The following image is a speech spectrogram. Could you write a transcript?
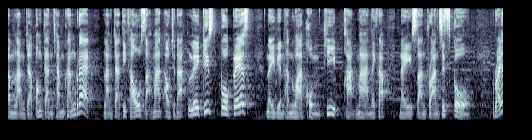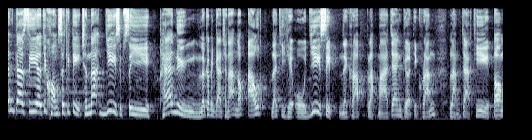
กำลังจะป้องกันแชมป์ครั้งแรก หลังจากที่เขาสามารถเอาชนะเลกิสโปรเกรสในเดือนธันวาคมที่ผ่านมานะครับในซานฟรานซิสโก ไรอันกาเซียเจ้าของสถิติชนะ 24 แพ้ 1 แล้วก็เป็นการชนะน็อกเอาท์และ TKO 20 นะครับ กลับมาแจ้งเกิดอีกครั้ง หลังจากที่ต้อง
